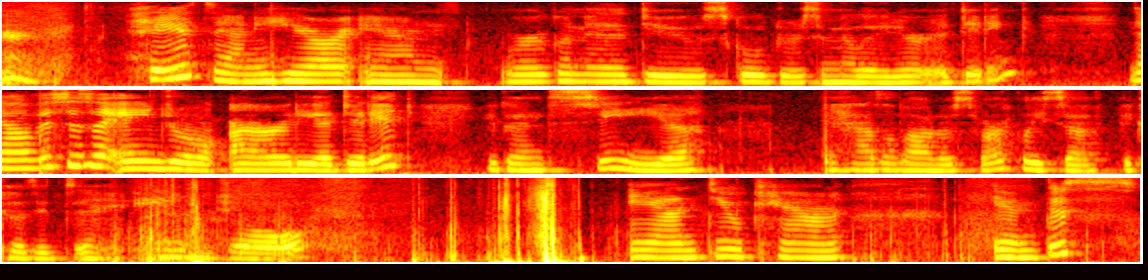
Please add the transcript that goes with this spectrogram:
hey, it's Annie here, and we're gonna do Schoolgirl Simulator editing. Now, this is an angel I already edited. You can see it has a lot of sparkly stuff because it's an angel. And you can, and this,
